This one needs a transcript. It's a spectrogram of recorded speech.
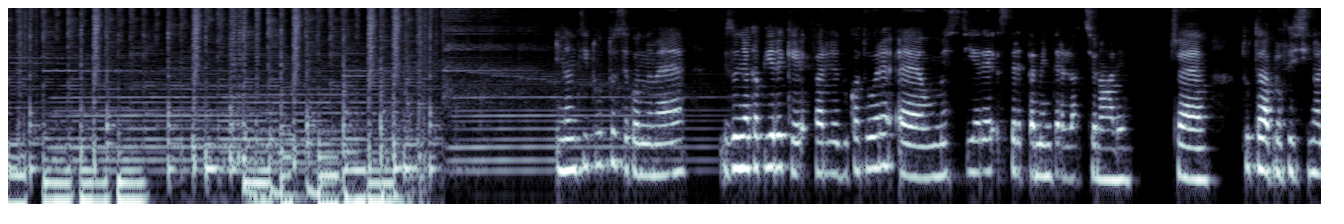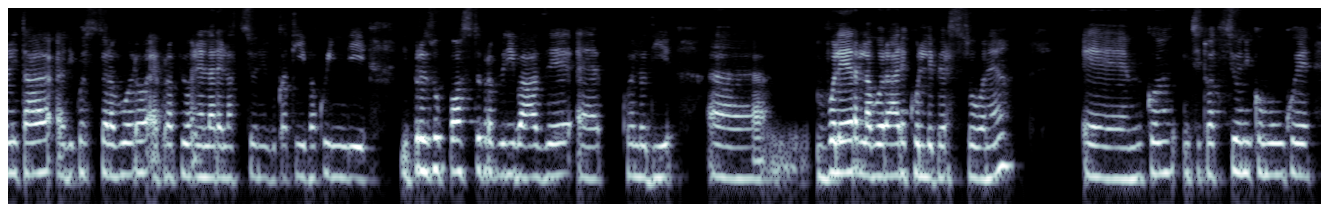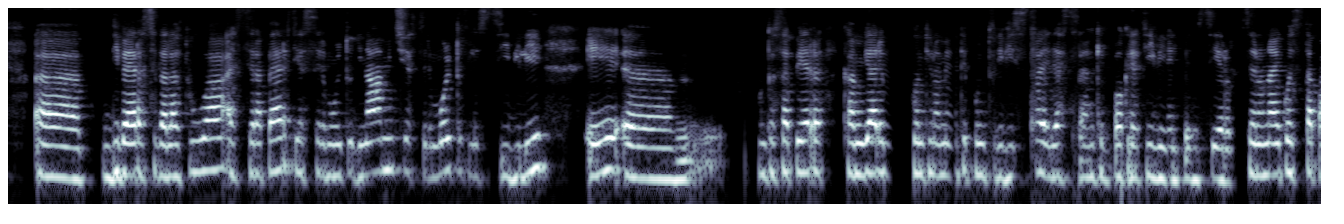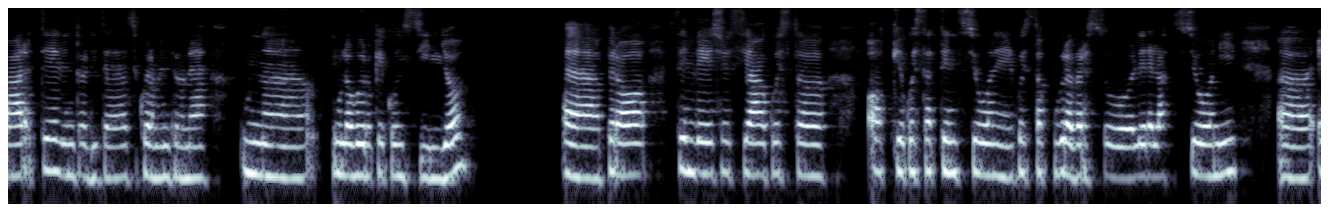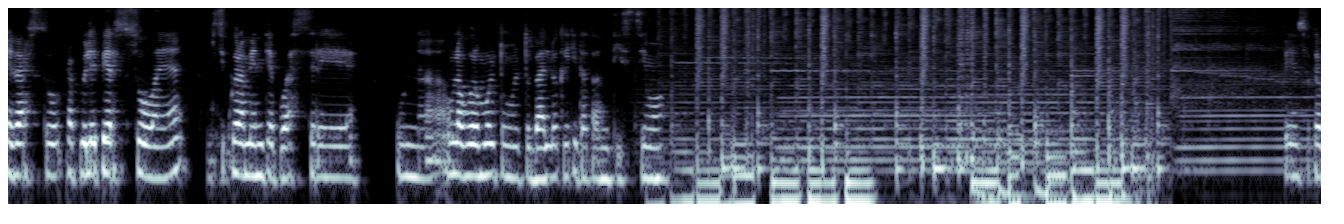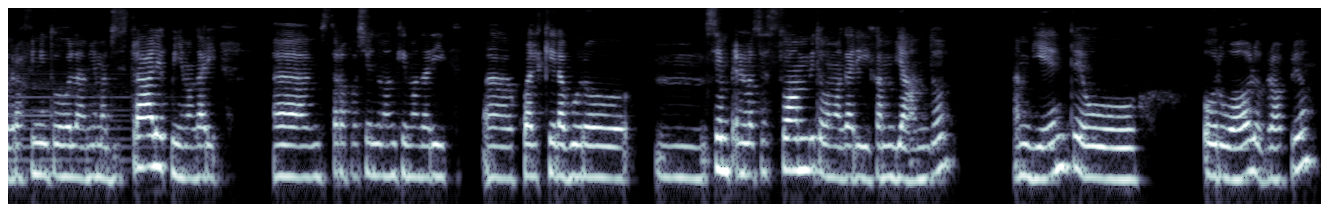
Innanzitutto, secondo me, bisogna capire che fare l'educatore è un mestiere strettamente relazionale, cioè tutta la professionalità eh, di questo lavoro è proprio nella relazione educativa, quindi il presupposto proprio di base è quello di eh, voler lavorare con le persone ehm, con situazioni comunque eh, diverse dalla tua, essere aperti, essere molto dinamici, essere molto flessibili e ehm, appunto saper cambiare continuamente punto di vista ed essere anche un po' creativi nel pensiero. Se non hai questa parte dentro di te, sicuramente non è un, un lavoro che consiglio. Eh, però se invece si ha questo occhio, questa attenzione, questa cura verso le relazioni, eh, e verso proprio le persone, sicuramente può essere un, un lavoro molto molto bello che ti dà tantissimo. Penso che avrò finito la mia magistrale, quindi magari eh, starò facendo anche magari eh, qualche lavoro mh, sempre nello stesso ambito, ma magari cambiando ambiente o, o ruolo proprio.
